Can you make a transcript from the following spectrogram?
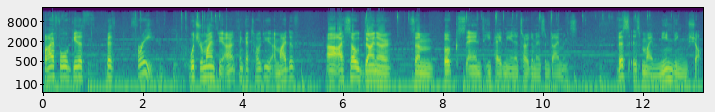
buy four, get a fifth free. Which reminds me, I don't think I told you, I might have. Uh, I sold Dino some books and he paid me in a totem and some diamonds. This is my mending shop.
